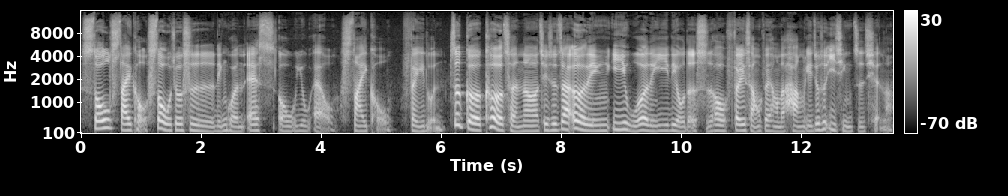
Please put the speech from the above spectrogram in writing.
？Soul Cycle，Soul 就是灵魂，S O U L，Cycle。飞轮这个课程呢，其实在二零一五、二零一六的时候非常非常的夯，也就是疫情之前了。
